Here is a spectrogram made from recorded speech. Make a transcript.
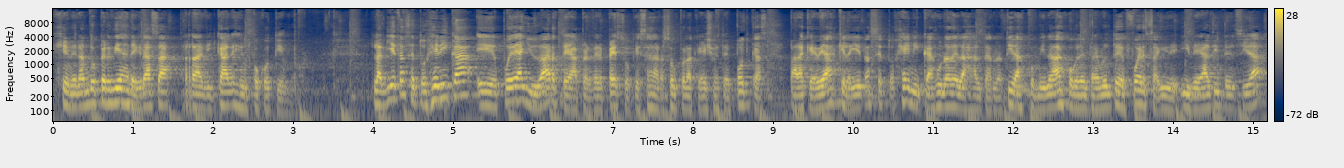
generando pérdidas de grasa radicales en poco tiempo. La dieta cetogénica eh, puede ayudarte a perder peso, que esa es la razón por la que he hecho este podcast, para que veas que la dieta cetogénica es una de las alternativas combinadas con el entrenamiento de fuerza y de, y de alta intensidad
